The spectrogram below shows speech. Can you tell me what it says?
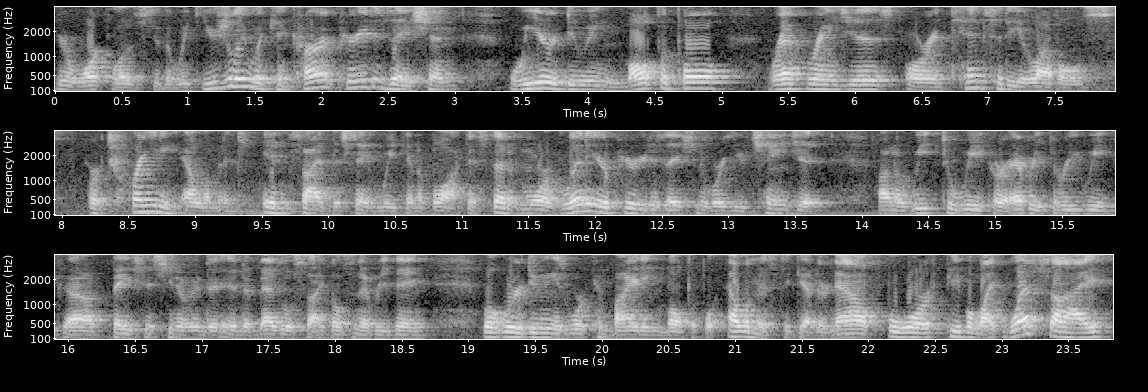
your workloads through the week. Usually with concurrent periodization, we are doing multiple rep ranges or intensity levels or training elements inside the same week in a block instead of more of linear periodization where you change it on a week to week or every three week uh, basis, you know, into, into mesocycles and everything. What we're doing is we're combining multiple elements together. Now, for people like Westside,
